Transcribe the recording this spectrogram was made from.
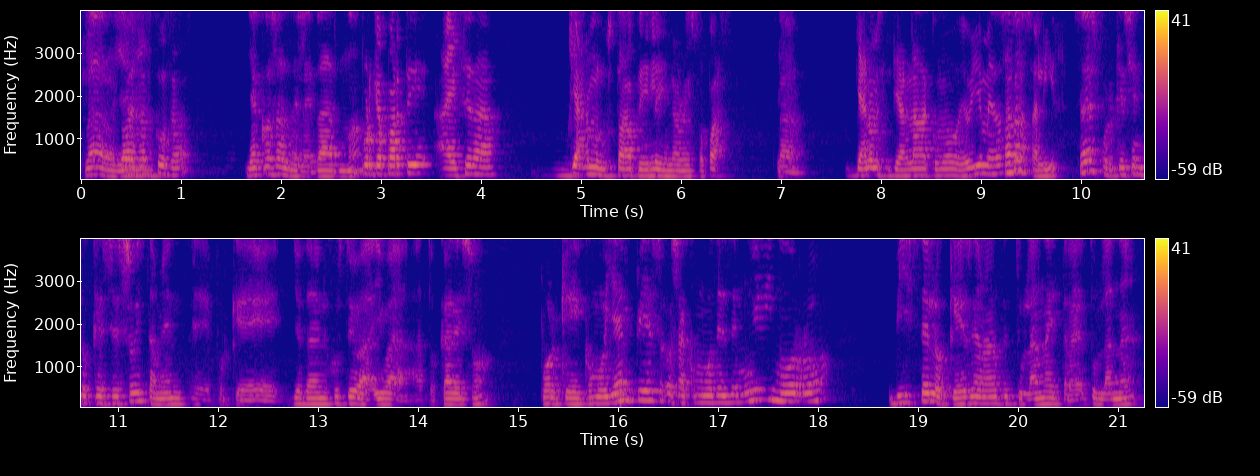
Claro, ya. todas esas cosas. Ya cosas de la edad, ¿no? Porque aparte, a esa edad, ya no me gustaba pedirle dinero a mis papás. Claro. Ya no me sentía nada cómodo de, oye, ¿me das para salir? ¿Sabes por qué siento que es eso? Y también eh, porque yo también justo iba, iba a tocar eso. Porque como ya empiezo, o sea, como desde muy morro, viste lo que es ganarte tu lana y traer tu lana,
